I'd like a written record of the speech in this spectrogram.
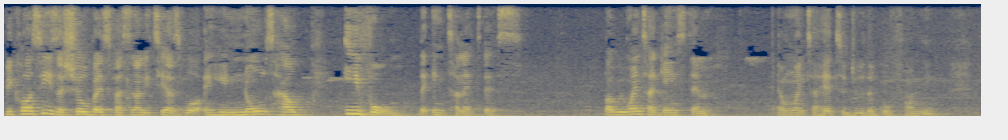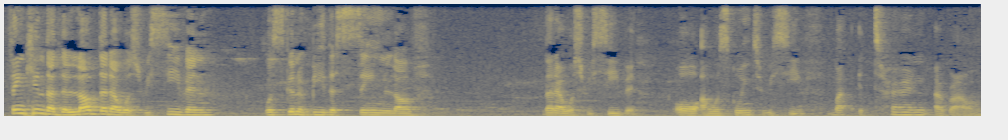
because he's a showbiz personality as well and he knows how evil the internet is. But we went against him and went ahead to do the GoFundMe, thinking that the love that I was receiving was going to be the same love that I was receiving or I was going to receive. But it turned around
